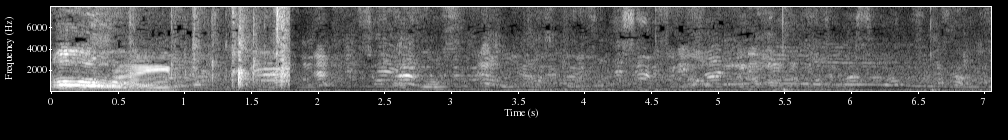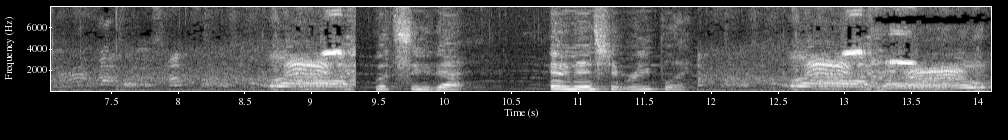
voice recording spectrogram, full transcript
Oh! Save. Let's see that in an instant replay. Oh.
